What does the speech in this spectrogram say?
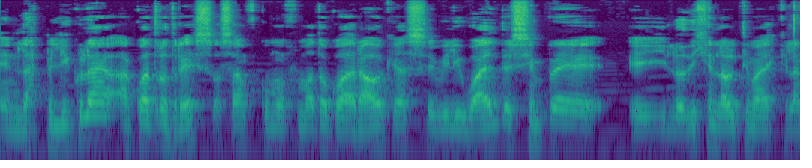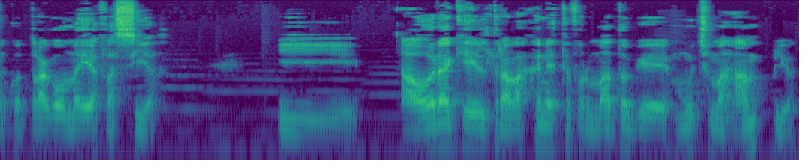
en las películas a 4.3, o sea, como formato cuadrado que hace Billy Wilder, siempre, y lo dije en la última vez, que la encontraba como medias vacías. Y ahora que él trabaja en este formato que es mucho más amplio,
